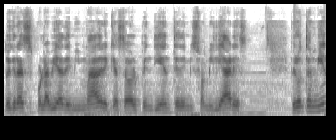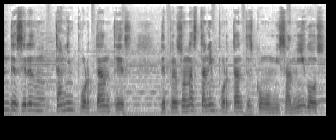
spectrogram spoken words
Doy gracias por la vida de mi madre que ha estado al pendiente, de mis familiares. Pero también de seres tan importantes, de personas tan importantes como mis amigos,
